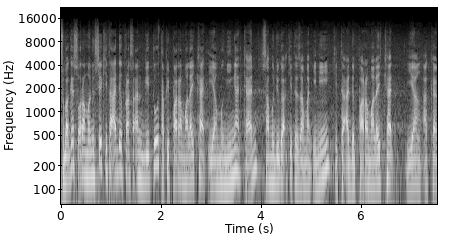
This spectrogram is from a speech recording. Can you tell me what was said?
sebagai seorang manusia kita ada perasaan begitu tapi para malaikat yang mengingatkan sama juga kita zaman ini kita ada para malaikat yang akan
